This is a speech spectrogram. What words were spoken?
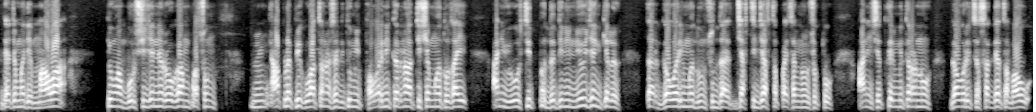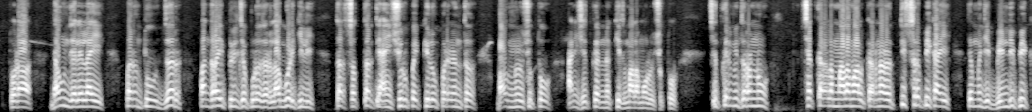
त्याच्यामध्ये मावा किंवा बुरशीजन्य रोगांपासून आपलं पीक वाचवण्यासाठी तुम्ही फवारणी करणं अतिशय महत्वाचं आहे. आणि व्यवस्थित पद्धतीने नियोजन केलं तर गवारीमधून सुद्धा जास्तीत जास्त पैसा मिळू शकतो. आणि शेतकरी मित्रांनो गवारीचा सध्याचा भाव थोडा डाऊन झालेला आहे. परंतु जर पंधरा एप्रिलच्या पुढे जर लागवड केली तर सत्तर ते ऐंशी रुपये किलोपर्यंत भाव मिळू शकतो आणि शेतकरी नक्कीच मला मिळू शकतो. शेतकरी मित्रांनो शेतकऱ्याला मालामाल करणारं तिसरं पीक आहे ते म्हणजे भेंडी पीक.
